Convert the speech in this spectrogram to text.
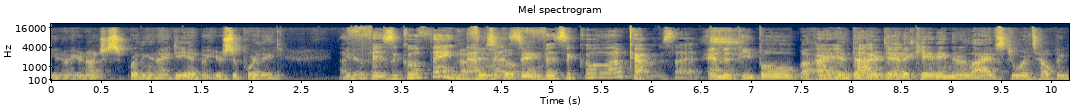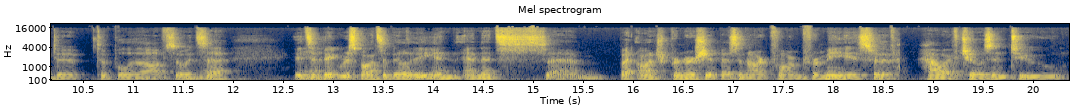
you know you're not just supporting an idea but you're supporting a you know, physical thing. a physical thing. Physical outcomes that and the people behind it that are dedicating their lives towards helping to to pull it off. So it's a it's a big responsibility, and and that's um, but entrepreneurship as an art form for me is sort of how I've chosen to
